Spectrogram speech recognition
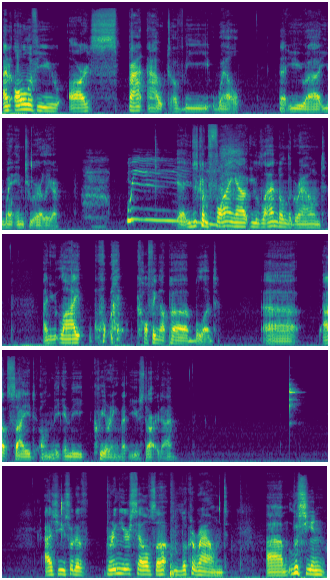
And all of you are spat out of the well that you uh, you went into earlier. Yeah, you just come flying out. You land on the ground, and you lie coughing up uh, blood uh, outside on the in the clearing that you started at. As you sort of bring yourselves up, look around, um, Lucian,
